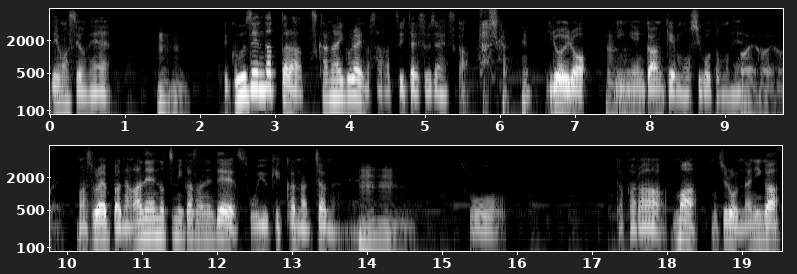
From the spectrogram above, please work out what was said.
出ますよね。うんうん。で偶然だったらつかないぐらいの差がついたりするじゃないですか。確かにね。いろいろ。うん人間関係もお仕事もね。はいはいはい。まあ、それはやっぱ長年の積み重ねで、そういう結果になっちゃうんだよね。うんうんそう。だから、まあ、もちろん何が、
